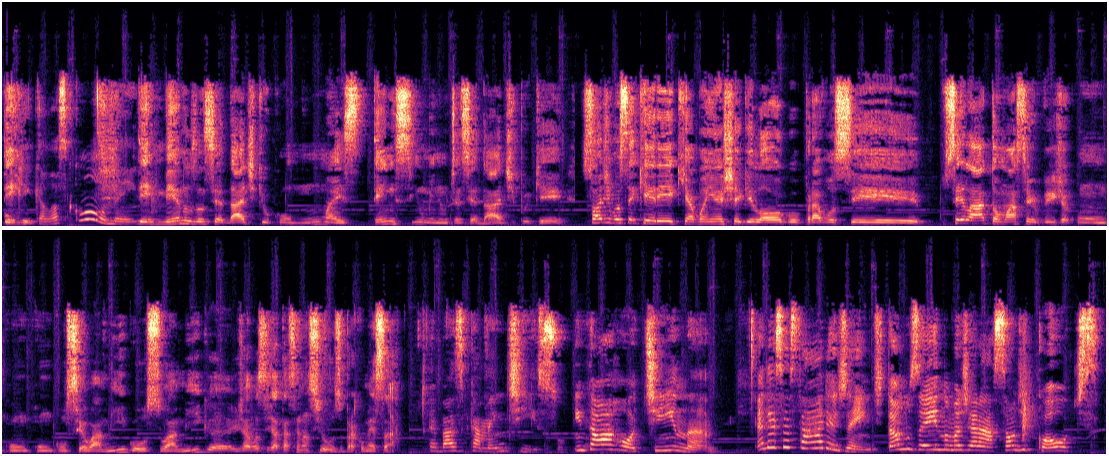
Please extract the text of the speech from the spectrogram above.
ter, o que, que elas comem. Ter menos ansiedade que o comum, mas tem sim um mínimo de ansiedade, porque só de você querer que amanhã chegue logo para você, sei lá, tomar cerveja com, com, com, com, seu amigo ou sua amiga, já você já tá sendo ansioso para começar. É basicamente isso. Então a rotina é necessária, gente. Estamos aí numa geração de coaches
